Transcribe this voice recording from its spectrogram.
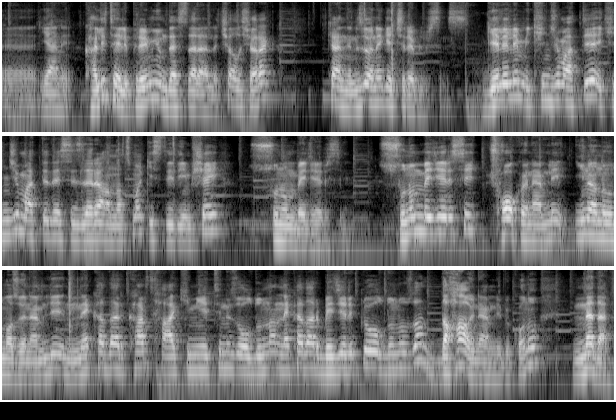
e, yani kaliteli premium destelerle çalışarak kendinizi öne geçirebilirsiniz. Gelelim ikinci maddeye. İkinci maddede sizlere anlatmak istediğim şey sunum becerisi. Sunum becerisi çok önemli, inanılmaz önemli. Ne kadar kart hakimiyetiniz olduğundan, ne kadar becerikli olduğunuzdan daha önemli bir konu. Neden?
